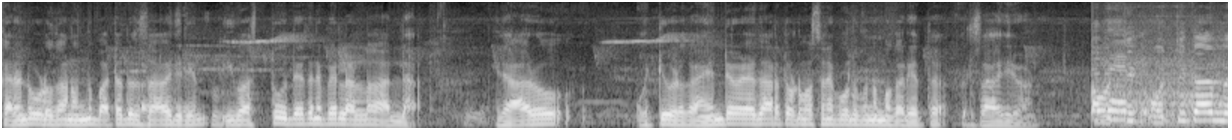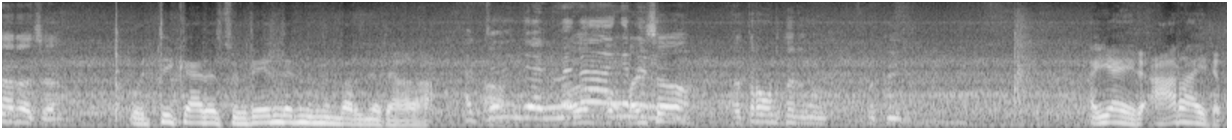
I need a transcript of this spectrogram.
കറണ്ട് കൊടുക്കാനോ ഒന്നും പറ്റാത്തൊരു സാഹചര്യം. ഈ വസ്തു ഇദ്ദേഹത്തിന്റെ പേരിലുള്ളതല്ല. ഇതാരോ ഒറ്റ കൊടുക്കാൻ എന്റെ യഥാർത്ഥ ഉടമസ്ഥനെ പോലും നമുക്കറിയാത്ത ഒരു സാഹചര്യമാണ്. ഒറ്റ ഒറ്റക്കാരൻ സുരേന്ദ്രൻ എന്നും പറഞ്ഞ ഒരാളാണ് പൈസ എത്ര കൊടുത്തിരുന്നു അയ്യായിരം ആറായിരം.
